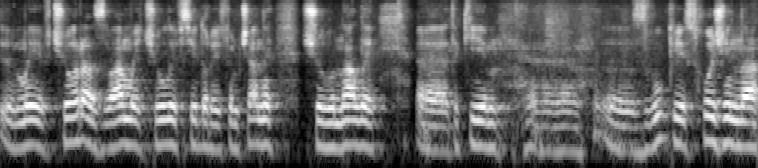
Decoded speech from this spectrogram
ми вчора з вами чули всі дорогі сумчани, що лунали е, такі е, звуки, схожі на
